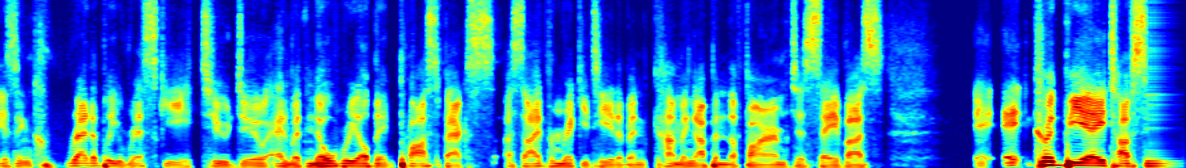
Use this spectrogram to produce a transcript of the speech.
is incredibly risky to do. And with no real big prospects aside from Ricky Tiedemann coming up in the farm to save us, it, it could be a tough season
